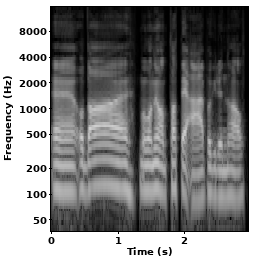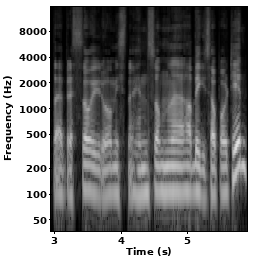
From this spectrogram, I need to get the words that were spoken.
Eh, og da må man jo anta at det er pga. alt det presset og uro og misnøyen som eh, har bygget seg opp over tid.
